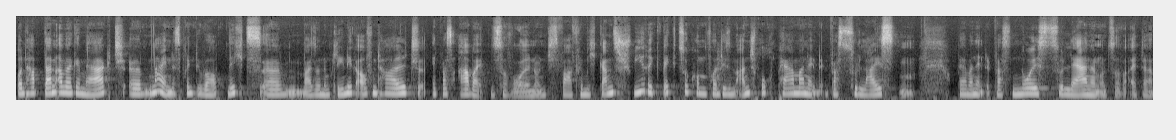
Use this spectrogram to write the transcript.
und habe dann aber gemerkt, äh, nein, das bringt überhaupt nichts, äh, bei so einem Klinikaufenthalt etwas arbeiten zu wollen. Und es war für mich ganz schwierig, wegzukommen von diesem Anspruch, permanent etwas zu leisten, permanent etwas Neues zu lernen und so weiter.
